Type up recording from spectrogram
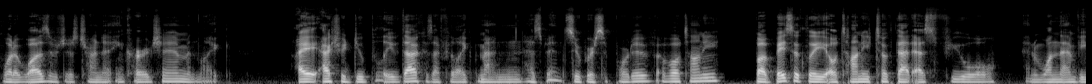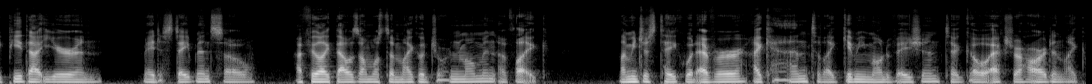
what it was. It was just trying to encourage him. And like, I actually do believe that because I feel like Maddon has been super supportive of Ohtani. But basically, Ohtani took that as fuel and won the MVP that year and made a statement. So I feel like that was almost a Michael Jordan moment of like, let me just take whatever I can to like give me motivation to go extra hard and like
